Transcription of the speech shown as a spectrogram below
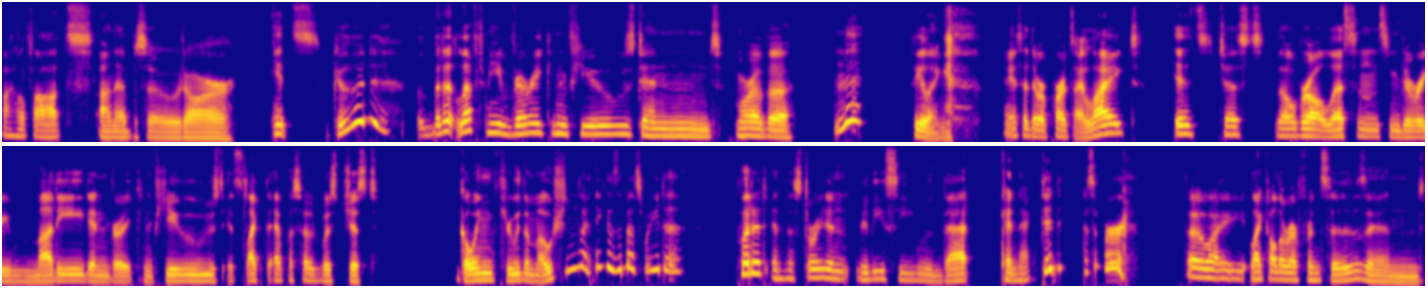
final thoughts on the episode are it's good, but it left me very confused and more of a meh feeling. like I said, there were parts I liked. It's just the overall lesson seemed very muddied and very confused. It's like the episode was just going through the motions, I think is the best way to put it, and the story didn't really seem that connected, as it were. Though I liked all the references, and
